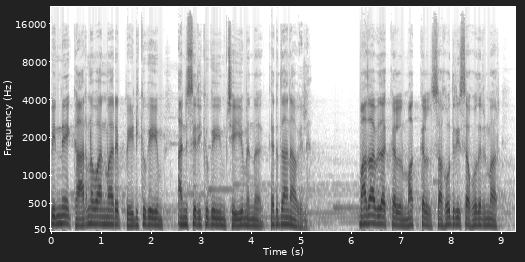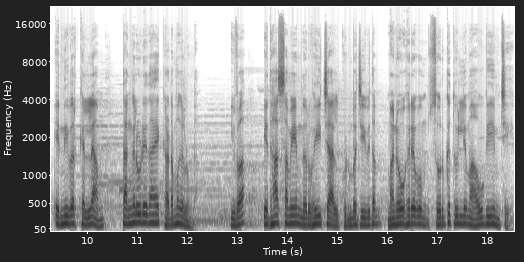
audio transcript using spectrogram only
പിന്നെ കാരണവാന്മാരെ പേടിക്കുകയും അനുസരിക്കുകയും ചെയ്യുമെന്ന് കരുതാനാവില്ല. മാതാപിതാക്കൾ മക്കൾ സഹോദരി സഹോദരന്മാർ എന്നിവർക്കെല്ലാം തങ്ങളുടേതായ കടമകളുണ്ട്. ഇവ യഥാസമയം നിർവഹിച്ചാൽ കുടുംബജീവിതം മനോഹരവും സ്വർഗതുല്യമാവുകയും ചെയ്യും.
